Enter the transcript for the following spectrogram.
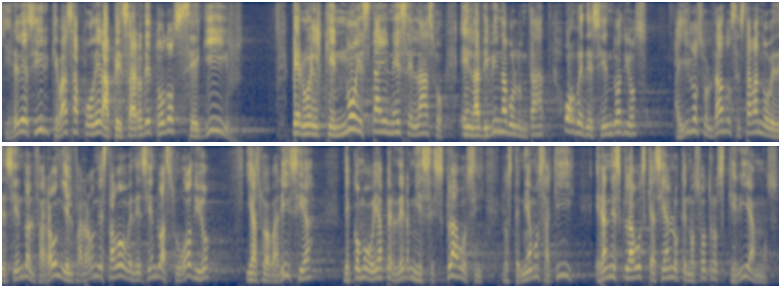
Quiere decir que vas a poder, a pesar de todo, seguir. Pero el que no está en ese lazo, en la divina voluntad, obedeciendo a Dios, ahí los soldados estaban obedeciendo al faraón y el faraón estaba obedeciendo a su odio y a su avaricia de cómo voy a perder a mis esclavos y los teníamos aquí. Eran esclavos que hacían lo que nosotros queríamos.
